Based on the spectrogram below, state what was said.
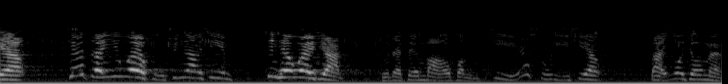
对了，天色已晚，父亲良心，今天我想就在这茅棚结束一宿，来我家门。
